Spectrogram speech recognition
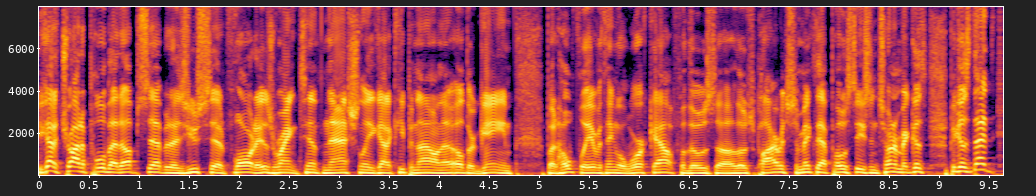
you gotta try to pull that upset. But as you said, Florida is ranked tenth nationally. You got to keep an eye on that other game. But hopefully, everything will work out for those uh, those Pirates to make that postseason tournament because because that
